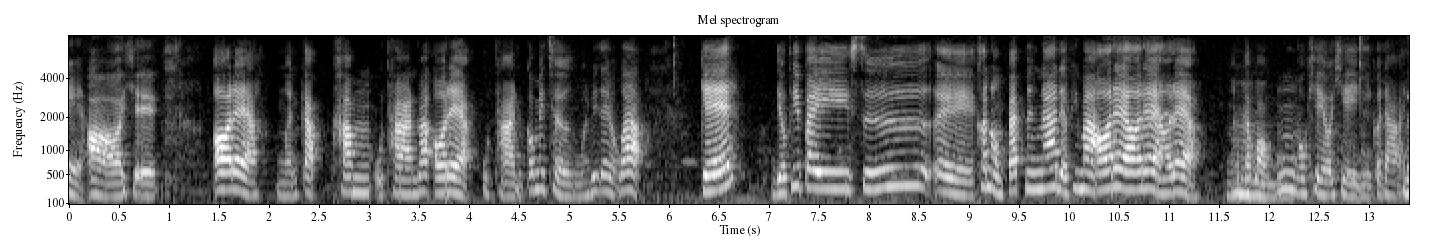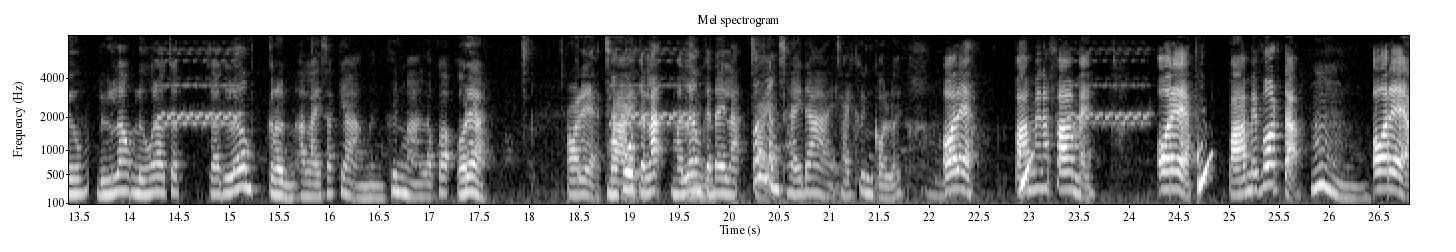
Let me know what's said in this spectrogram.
ๆอะอ๋อโอเค ออเรียเหมือนกับคำอุทานว่าออเรียอุทานก็ไม่เชิงเหมือนพี่เจบอกว่า เก๋เดี๋ยวพี่ไปซื้อเออขนมแป๊บนึงนะ เดี๋ยวพี่มาออเรียออเรียออเรียเหมือนกับบอกอืมโอเคโอเคอย่างนี้ก็ได้หรือหรือเราหรือว่าเราจะจะเริ่มเกริ่นอะไรสักอย่างหนึ่งขึ้นมาแล้วก็ orea ออเรียมาใช่พูดกันละมาเริ่มกันได้ละใช่ก็ยังใช้ได้ใช้ขึ้นก่อนเลยออเรียป้าไม่น่าฟ้าไหมออเรียป้าไม่วอดอะอืมออเรีย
